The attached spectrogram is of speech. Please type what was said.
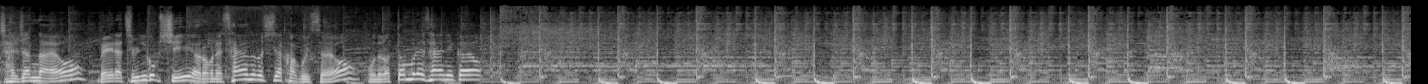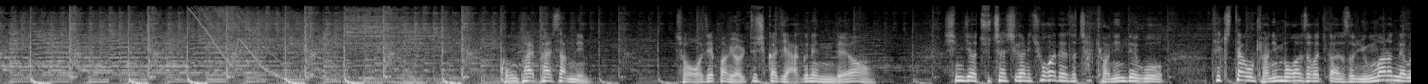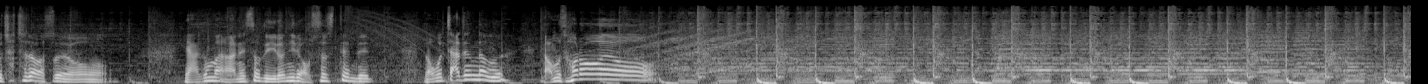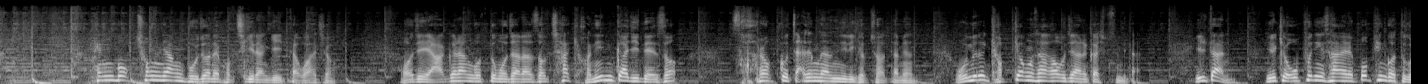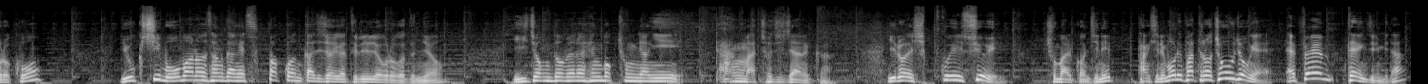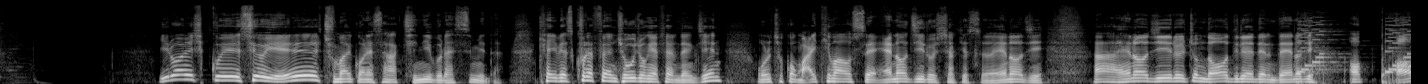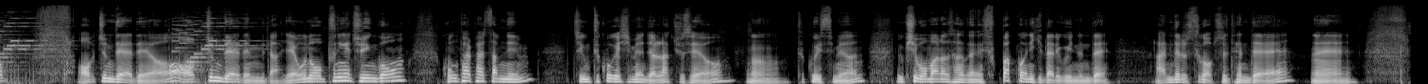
여러분 잘 잤나요? 매일 아침 7시 여러분의 사연으로 시작하고 있어요. 오늘 어떤 분의 사연일까요? 0883님, 저 어젯밤 12시까지 야근했는데요. 심지어 주차 시간이 초과돼서 차 견인되고 택시 타고 견인보관소까지 가서 6만원 내고 차 찾아왔어요. 야근만 안 했어도 이런 일이 없었을 텐데 너무 짜증나고 너무 서러워요. 행복 총량 보존의 법칙이란 게 있다고 하죠. 어제 야근한 것도 모자라서 차 견인까지 돼서 서럽고 짜증나는 일이 겹쳐왔다면 오늘은 겹경사가 오지 않을까 싶습니다. 일단 이렇게 오프닝 사연에 뽑힌 것도 그렇고 65만 원 상당의 숙박권까지 저희가 드리려고 그러거든요. 이 정도면 행복 총량이 딱 맞춰지지 않을까. 1월 19일 수요일 주말권 진입 당신의 morning 파트너 조우종의 FM 대행진입니다. 1월 19일 수요일 주말권에 싹 진입을 했습니다. KBS 쿨 FM 조우종 FM 댕진 오늘 첫 곡 마이티 마우스의 에너지로 시작했어요. 에너지. 아, 에너지를 좀 넣어 드려야 되는데 에너지 up up. Up 좀 돼야 돼요. Up 좀 돼야 됩니다. 예, 오늘 오프닝의 주인공 0883님 지금 듣고 계시면 연락 주세요. 어, 듣고 있으면 65만 원 상당의 숙박권이 기다리고 있는데 안 들을 수가 없을 텐데. 네.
